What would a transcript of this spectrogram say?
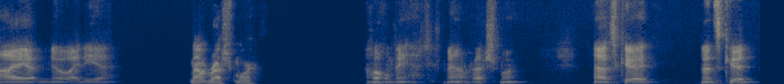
I have no idea. Mount Rushmore. Oh man, Mount Rushmore. That's good. That's good.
